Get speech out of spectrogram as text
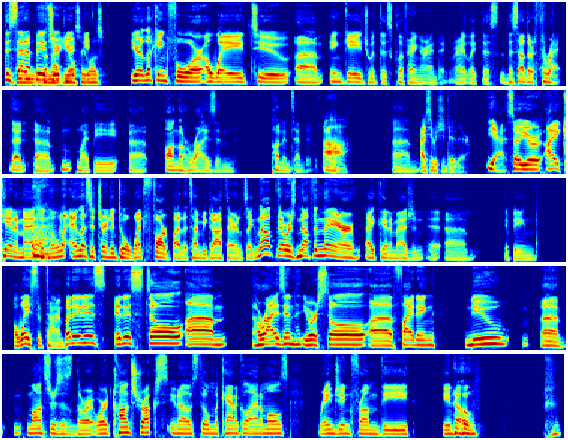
the setup than- is than you're, that you're, was. you're looking for a way to um, engage with this cliffhanger ending, right? Like this this other threat that uh, might be uh, on the horizon, pun intended. Aha. Um, I see what you did there. Yeah, so you're. I can't imagine unless it turned into a wet fart by the time you got there, and it's like, nope, there was nothing there. I can't imagine it, um, it being a waste of time. But it is. It is still um, Horizon. You are still uh, fighting new uh, monsters. Isn't the right word? Constructs. You know, still mechanical animals, ranging from the you know.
